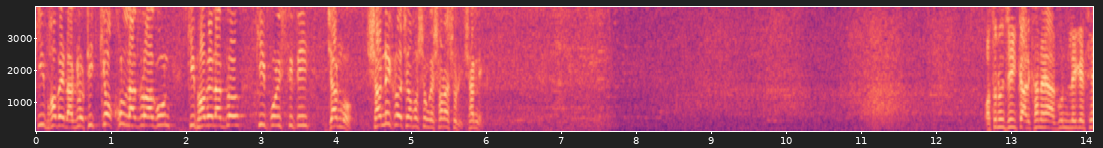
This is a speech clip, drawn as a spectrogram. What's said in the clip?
কীভাবে লাগল, ঠিক কখন লাগল আগুন, কীভাবে লাগল, কি পরিস্থিতি? জানব। সান্নিক রয়েছে আমার সঙ্গে, সরাসরি। সান্নিক। অতনু যেই কারখানায় আগুন লেগেছে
